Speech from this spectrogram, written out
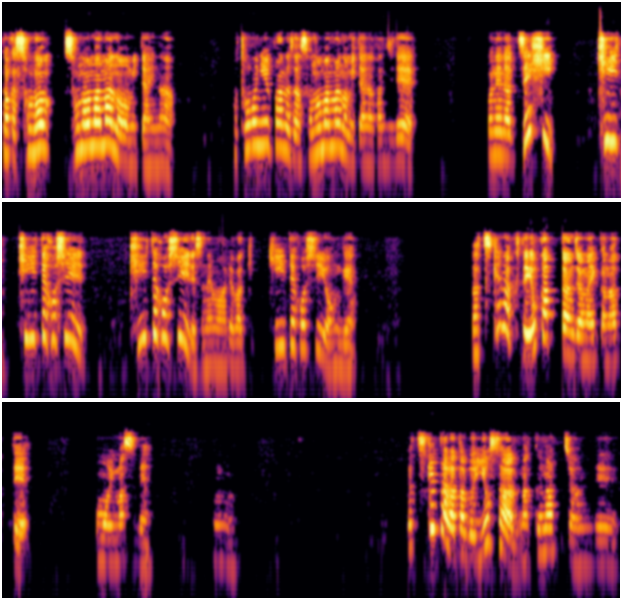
なんかその、そのままのみたいな、豆乳パンダさんそのままのみたいな感じで、これね、ぜひ聞、聞いてほしい、聞いてほしいですね、もうあれは。聞聞いてほしい音源。だつけなくてよかったんじゃないかなって思いますね。うん。つけたら多分良さなくなっちゃうんで、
